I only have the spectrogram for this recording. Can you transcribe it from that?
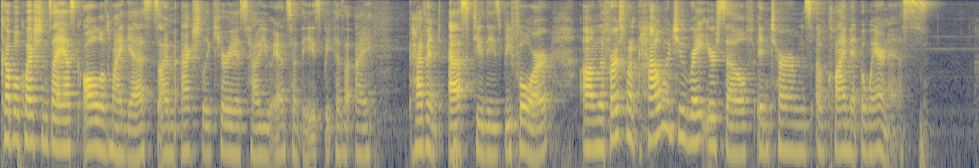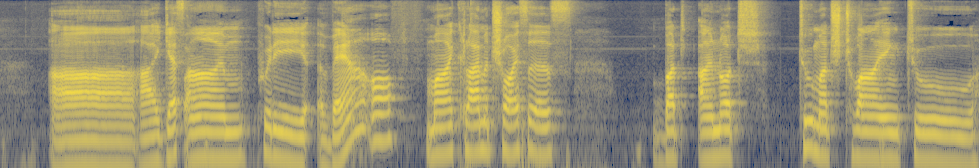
couple questions I ask all of my guests, I'm actually curious how you answer these because I haven't asked you these before. Um, the first one How would you rate yourself in terms of climate awareness? Uh, I guess I'm pretty aware of my climate choices, but I'm not too much trying to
